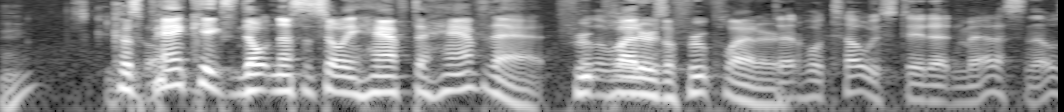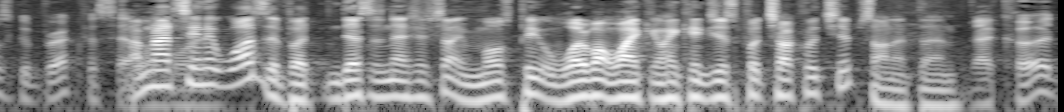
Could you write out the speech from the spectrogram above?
It's good Because pancakes don't necessarily have to have that. Fruit the platter way- is a fruit platter. That hotel we stayed at in Madison, that was good breakfast. at I'm one not saying it wasn't, but this is necessarily most people. What about why can, why can't you just put chocolate chips on it then? I could.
